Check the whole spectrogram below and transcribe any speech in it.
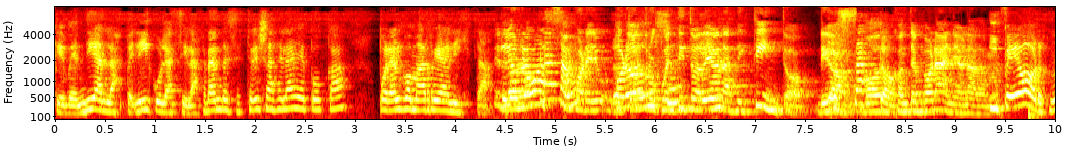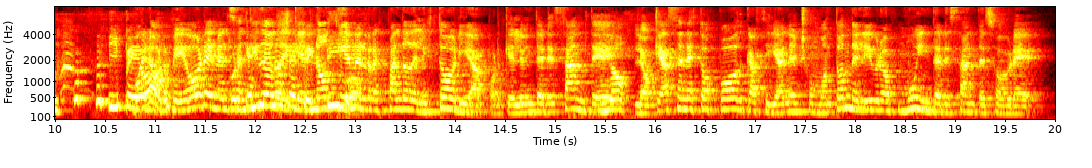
que vendían las películas y las grandes estrellas de la época por algo más realista. Pero lo reemplaza por, otro cuentito de hadas distinto, digamos, contemporáneo nada más. Y peor. y peor. Bueno, peor en el sentido de que no tiene el respaldo de la historia, porque lo interesante, lo que hacen estos podcasts y han hecho un montón de libros muy interesantes sobre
